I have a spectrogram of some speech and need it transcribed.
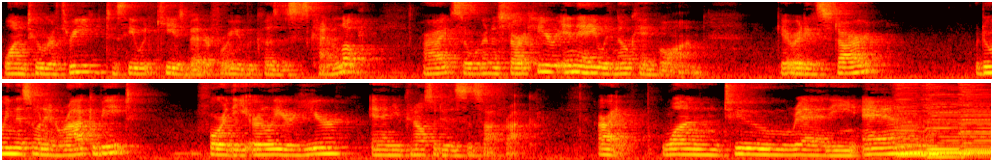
one, two, or three to see what key is better for you because this is kind of low. All right, so we're going to start here in A with no capo on. Get ready to start. We're doing this one in rock beat for the earlier year, and you can also do this in soft rock. All right, one, two, ready, and...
